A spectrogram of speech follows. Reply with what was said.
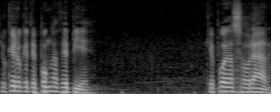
Yo quiero que te pongas de pie, que puedas orar.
